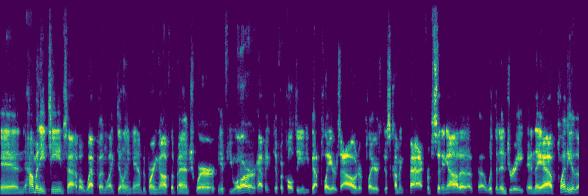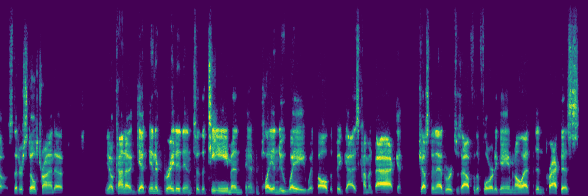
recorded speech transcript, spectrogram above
And how many teams have a weapon like Dillingham to bring off the bench where if you are having difficulty and you've got players out or players just coming back from sitting out uh, uh, with an injury, and they have plenty of those that are still trying to, you know, kind of get integrated into the team and, and play a new way with all the big guys coming back. And Justin Edwards was out for the Florida game and all that, didn't practice.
